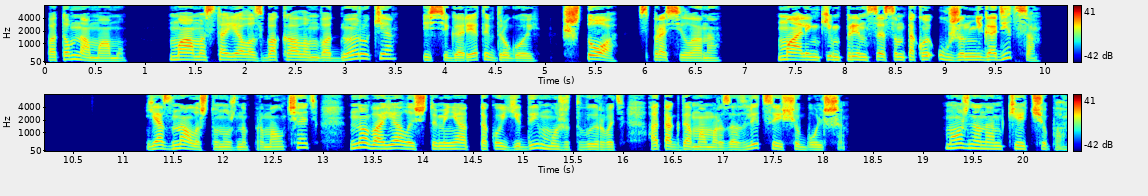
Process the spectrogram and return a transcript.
потом на маму. Мама стояла с бокалом в одной руке и с сигаретой в другой. «Что?» — спросила она. «Маленьким принцессам такой ужин не годится?» Я знала, что нужно промолчать, но боялась, что меня от такой еды может вырвать, а тогда мама разозлится еще больше. «Можно нам кетчупа?»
